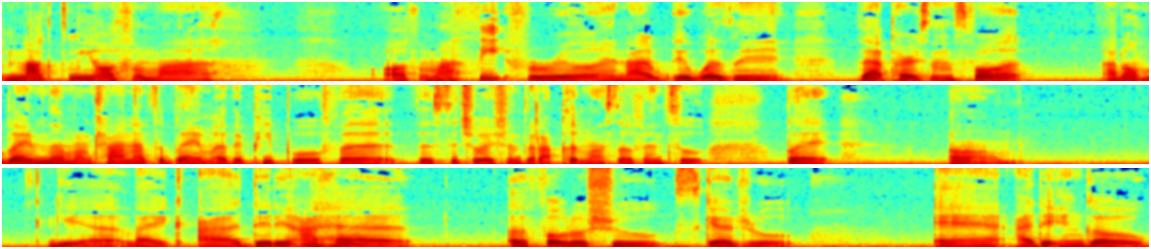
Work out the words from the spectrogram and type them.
knocked me off of my off of my feet for real, and I it wasn't that person's fault. I don't blame them. I'm trying not to blame other people for the situations that I put myself into, but um yeah, like I didn't I had a photo shoot scheduled and I didn't go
